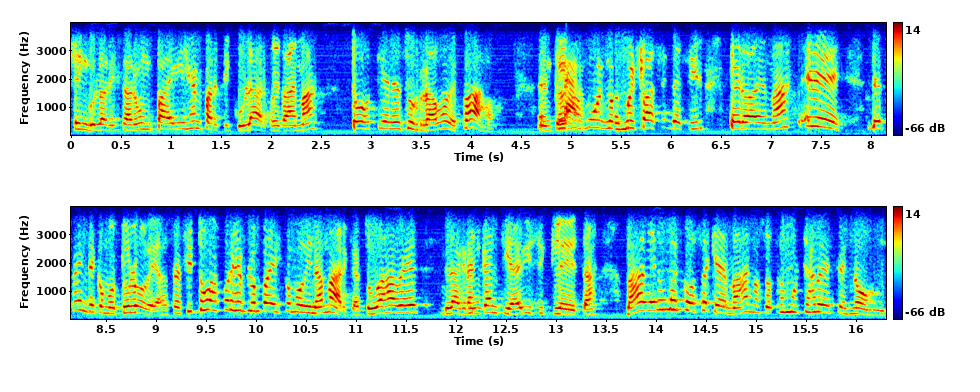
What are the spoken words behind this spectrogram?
singularizar un país en particular, porque además todos tienen sus rabos de paja. Entonces claro. no, es muy, no, es muy, fácil decir, pero además eh, depende como tú lo veas. O sea, si tú vas, por ejemplo, a un país como Dinamarca, tú vas a ver la gran cantidad de bicicletas, vas a ver una cosa que además a nosotros muchas veces nos,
